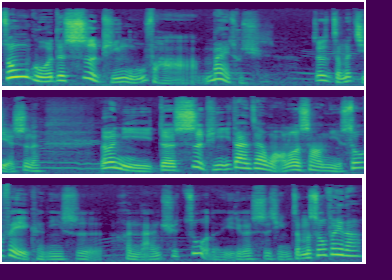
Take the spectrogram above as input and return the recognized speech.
中国的视频无法卖出去，这是怎么解释呢？那么你的视频一旦在网络上，你收费肯定是很难去做的一个事情。怎么收费呢？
